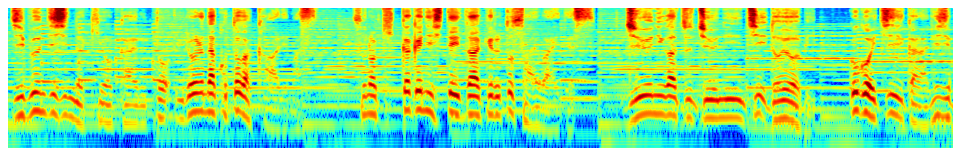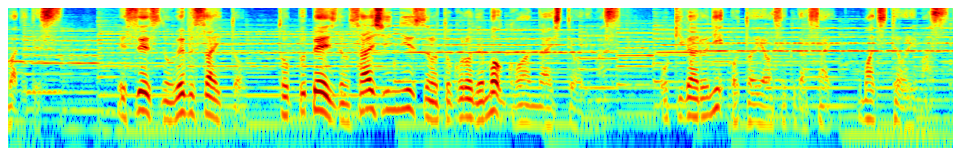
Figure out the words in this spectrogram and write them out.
自分自身の気を変えるといろいろなことが変わります。そのきっかけにしていただけると幸いです。12月12日土曜日午後1時から2時までです。SS のウェブサイトトップページの最新ニュースのところでもご案内しております。お気軽にお問い合わせください。お待ちしております。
